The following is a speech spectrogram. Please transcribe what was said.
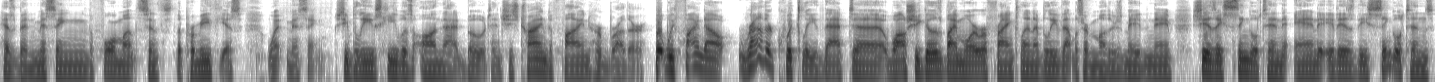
has been missing the four months since the Prometheus went missing. She believes he was on that boat and she's trying to find her brother. But we find out rather quickly that uh, while she goes by Moira Franklin, I believe that was her mother's maiden name, she is a singleton and it is the singletons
